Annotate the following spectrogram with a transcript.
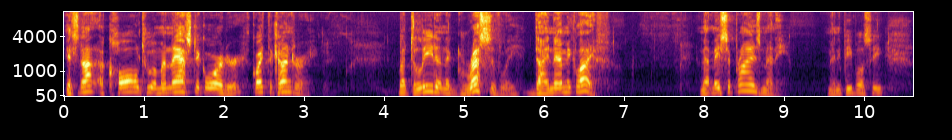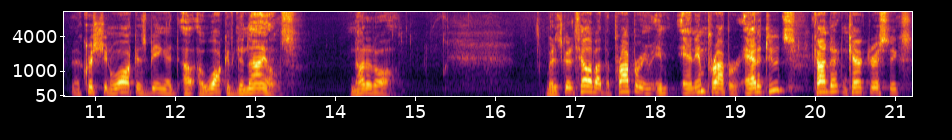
It's not a call to a monastic order, quite the contrary, but to lead an aggressively dynamic life. And that may surprise many. Many people see a Christian walk as being a, a walk of denials. Not at all. But it's going to tell about the proper and improper attitudes, conduct, and characteristics.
